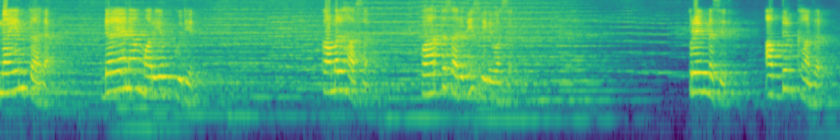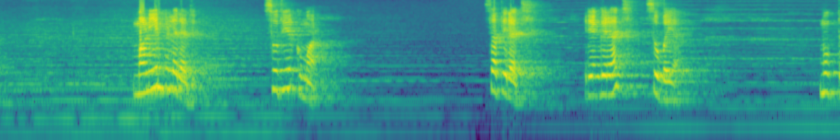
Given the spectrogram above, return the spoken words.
Nayanthara Diana Mariam Kurian. Kamal Haasan Parthasarathy Srinivasan. Prem Nazir Abdul Khader. Maniyan Pillarajan Sudheer Kumar Sathyaraj. Rangaraj Subbaiah Muktha.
